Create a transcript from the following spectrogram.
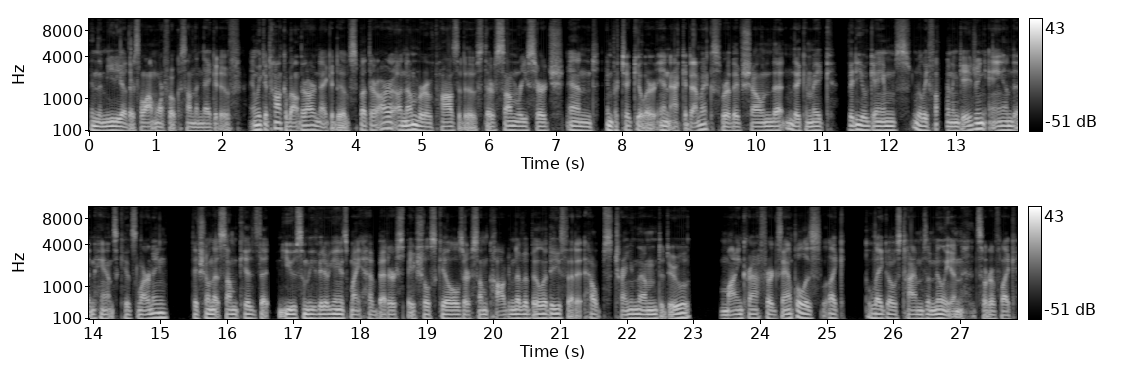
in the media, there's a lot more focus on the negative. And we could talk about there are negatives, but there are a number of positives. There's some research, and in particular in academics, where they've shown that they can make video games really fun and engaging and enhance kids' learning. They've shown that some kids that use some of these video games might have better spatial skills or some cognitive abilities that it helps train them to do. Minecraft, for example, is like Legos times a million. It's sort of like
